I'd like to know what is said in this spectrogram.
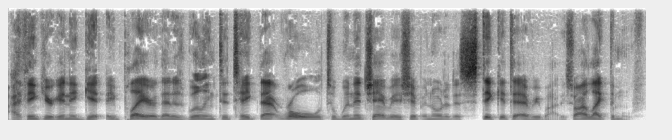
I think you're going to get a player that is willing to take that role to win a championship in order to stick it to everybody. So I like the move.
